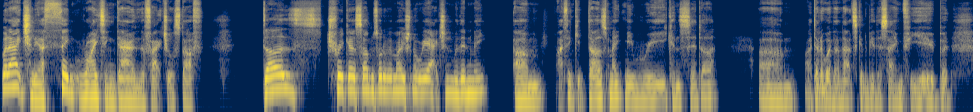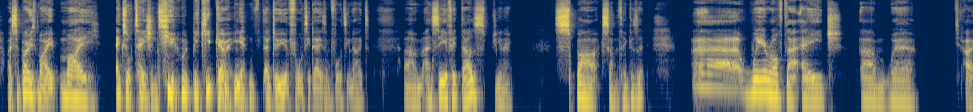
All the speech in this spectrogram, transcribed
But actually, I think writing down the factual stuff does trigger some sort of emotional reaction within me. Um, I think it does make me reconsider. Um, I don't know whether that's going to be the same for you, but I suppose my my exhortation to you would be keep going and, do your 40 days and 40 nights um, and see if it does, you know, spark something. Because uh, we're of that age um, where I,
